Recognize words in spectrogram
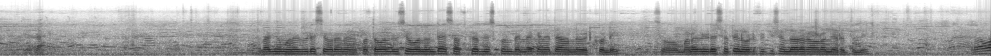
అలాగే మన వీడియోస్ ఎవరైనా కొత్త వాళ్ళు చూసే వాళ్ళు ఉంటే సబ్స్క్రైబ్ చేసుకొని బెల్ ఐకాన్ అయితే ఆన్లో పెట్టుకోండి. సో మన వీడియోస్ అయితే నోటిఫికేషన్ ద్వారా రావడం జరుగుతుంది. రవ్వ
